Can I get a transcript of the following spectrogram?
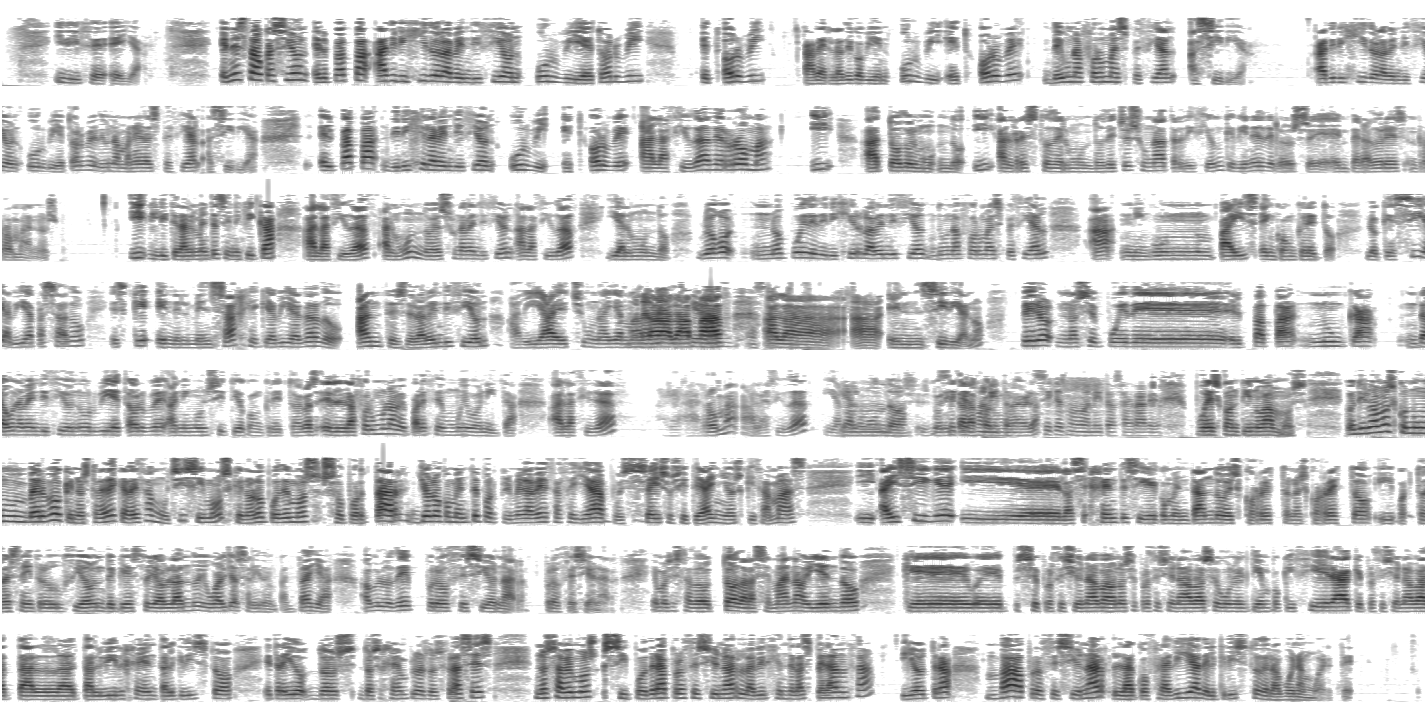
Y dice ella, en esta ocasión el Papa ha dirigido la bendición Urbi et Orbi, et Orbi, a ver, lo digo bien, Urbi et Orbe de una forma especial a Siria ha dirigido la bendición Urbi et Orbe de una manera especial a Siria. El Papa dirige la bendición Urbi et Orbe a la ciudad de Roma y a todo el mundo y al resto del mundo. De hecho, es una tradición que viene de los eh, emperadores romanos. Y literalmente significa a la ciudad, al mundo. Es una bendición a la ciudad y al mundo. Luego, no puede dirigir la bendición de una forma especial a ningún país en concreto. Lo que sí había pasado es que en el mensaje que había dado antes de la bendición había hecho una llamada Una a la paz a la, a- en Siria, ¿no? Pero no se puede, el Papa nunca da una bendición urbi et orbe a ningún sitio concreto. Además, la fórmula me parece muy bonita. A la ciudad, a Roma, a la ciudad y al, y al mundo. Es sí bonita que la es bonito, fórmula, ¿verdad? sí que es muy bonito, Sagrario. Pues continuamos. Continuamos con un verbo que nos trae de cabeza muchísimos, que no lo podemos soportar. Yo lo comenté por primera vez hace ya pues seis o siete años, quizá más, y ahí sigue y eh, la gente sigue comentando es correcto, no es correcto, y bueno, toda esta introducción de que estoy hablando igual ya ha salido en pantalla. Hablo de procesionar, procesionar. Hemos estado toda la semana oyendo que eh, se procesionaba o no se procesionaba según el tiempo que hiciera, que procesionaba tal, tal Virgen, tal Cristo. He traído dos, dos ejemplos, dos frases. No sabemos si podrá procesionar la Virgen de la Esperanza y otra va a procesionar la cofradía del Cristo de la Buena Muerte.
